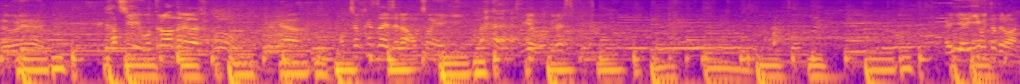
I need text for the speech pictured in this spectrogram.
네, 우리는 같이 못 들어간다 그래가지고 그냥 엄청 큰 사이즈랑 엄청 애기 두 개 보기로 했습니다. 애기 애기부터 들어간.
